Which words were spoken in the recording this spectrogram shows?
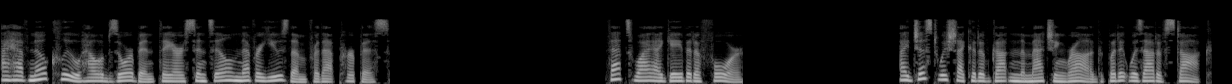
I have no clue how absorbent they are since I'll never use them for that purpose. That's why I gave it a 4. I just wish I could have gotten the matching rug but it was out of stock.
